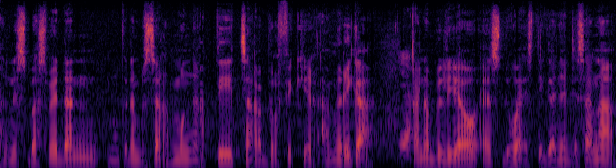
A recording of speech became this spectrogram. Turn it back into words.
Anies Baswedan mungkin besar mengerti cara berpikir Amerika ya. karena beliau S2 S3-nya di sana.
